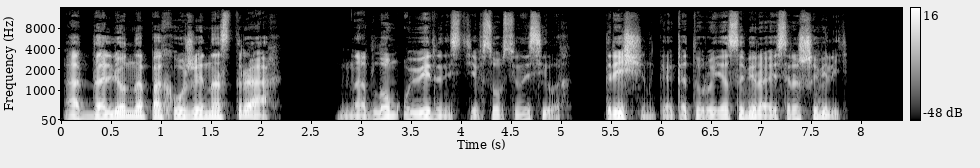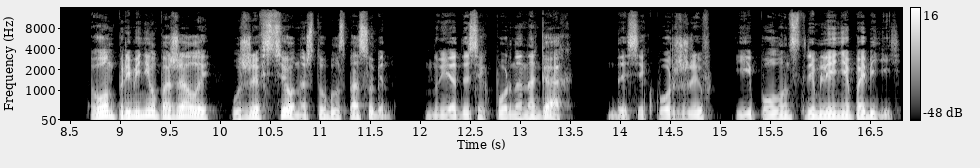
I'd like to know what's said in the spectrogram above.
отдаленно похожее на страх. Надлом уверенности в собственных силах. Трещинка, которую я собираюсь расшевелить. Он применил, пожалуй, уже все, на что был способен. Но я до сих пор на ногах, до сих пор жив и полон стремления победить.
